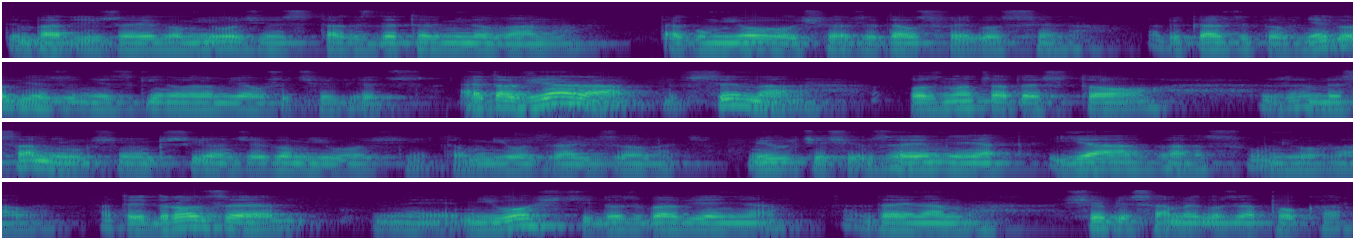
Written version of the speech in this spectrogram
Tym bardziej, że Jego miłość jest tak zdeterminowana, tak umiłował się, że dał swojego Syna, aby każdy, kto w Niego wierzy, nie zginął, ale miał życie wieczne. Ale ta wiara w Syna oznacza też to, że my sami musimy przyjąć Jego miłość i tą miłość zrealizować. Miłujcie się wzajemnie, jak ja Was umiłowałem. Na tej drodze e, miłości do zbawienia daje nam siebie samego za pokarm.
